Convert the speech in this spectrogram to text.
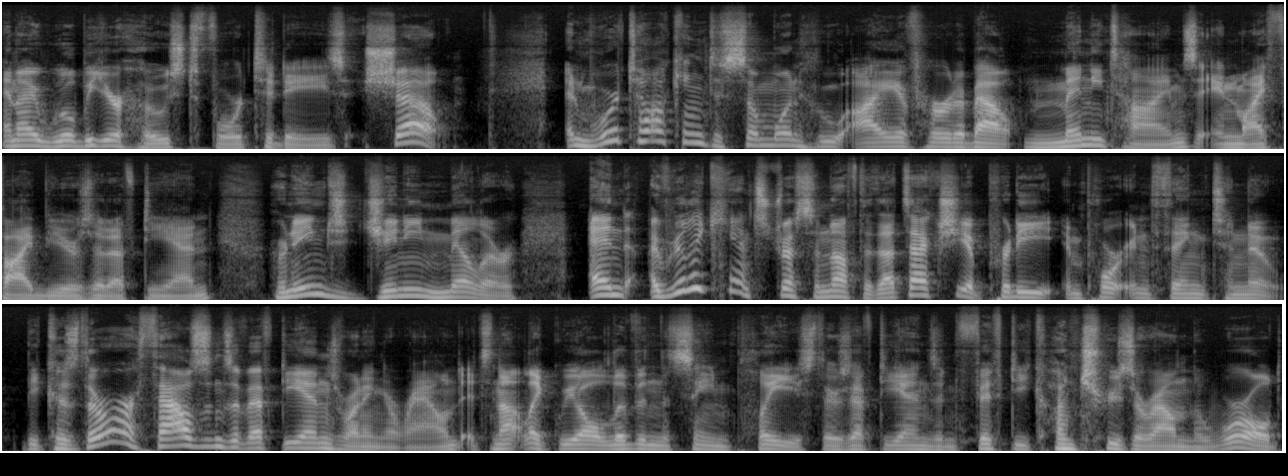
and I will be your host for today's show. And we're talking to someone who I have heard about many times in my five years at FDN. Her name's Ginny Miller. And I really can't stress enough that that's actually a pretty important thing to note because there are thousands of FDNs running around. It's not like we all live in the same place, there's FDNs in 50 countries around the world.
